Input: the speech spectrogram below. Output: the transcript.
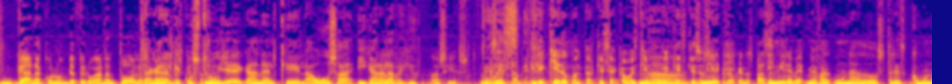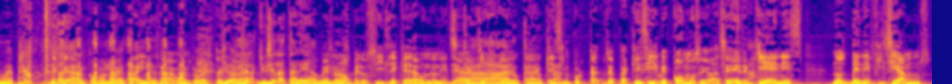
gana Colombia, pero ganan todas O las sea, gana el que construye, gana el que la usa y gana la región. Así es. Pues le quiero contar que se acabó el tiempo. No, Ve que es que eso mire, siempre es lo que nos pasa. Y mire, me, me una, dos, tres, como nueve preguntas. Le quedaron como nueve páginas a Juan Roberto. ahí Yo, para- hice, yo hice la tarea. Bueno, no, pero sí le queda a uno una idea Claro, clara de para claro, qué es claro. importante, o sea, para qué sirve, cómo se va a hacer, quiénes nos beneficiamos,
